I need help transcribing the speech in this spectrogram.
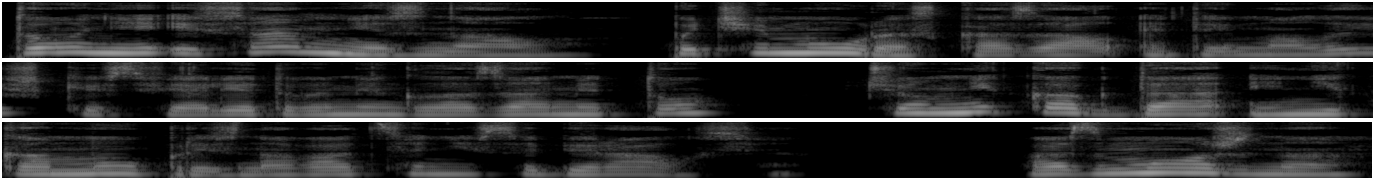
Тони и сам не знал, почему рассказал этой малышке с фиолетовыми глазами то, в чем никогда и никому признаваться не собирался. Возможно,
